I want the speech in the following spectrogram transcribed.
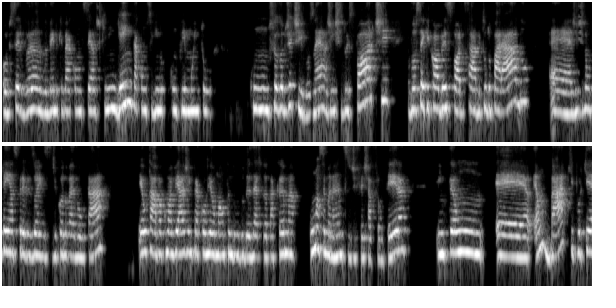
observando, vendo o que vai acontecer. Acho que ninguém está conseguindo cumprir muito com seus objetivos, né? A gente do esporte, você que cobre esporte sabe, tudo parado, é, a gente não tem as previsões de quando vai voltar. Eu estava com uma viagem para correr o Mountain Dew do deserto do Atacama uma semana antes de fechar a fronteira. Então, é, é um baque, porque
